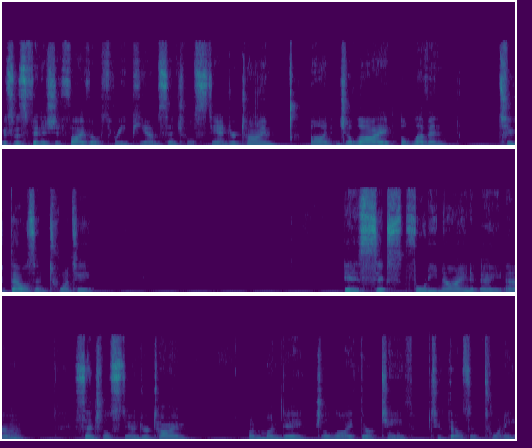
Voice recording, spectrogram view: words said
This was finished at 5:03 p.m. Central Standard Time on July 11, 2020. It is 6:49 a.m. Central Standard Time on Monday, July 13th, 2020.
